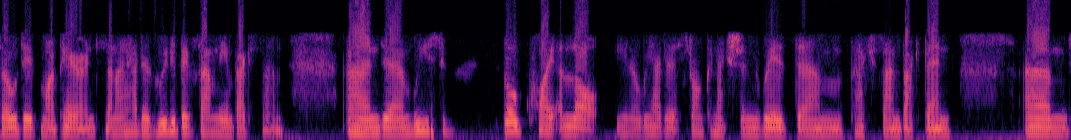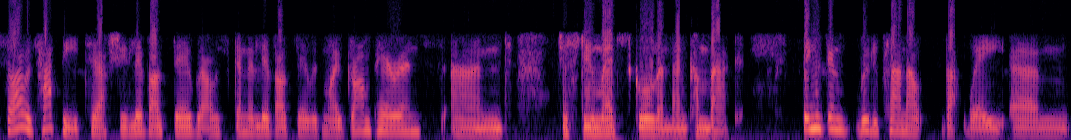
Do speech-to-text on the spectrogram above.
so did my parents. And I had a really big family in Pakistan, and um, we used to go quite a lot. You know, we had a strong connection with um, Pakistan back then. Um, so I was happy to actually live out there. I was going to live out there with my grandparents and just do med school and then come back. Things didn't really plan out that way. Um,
